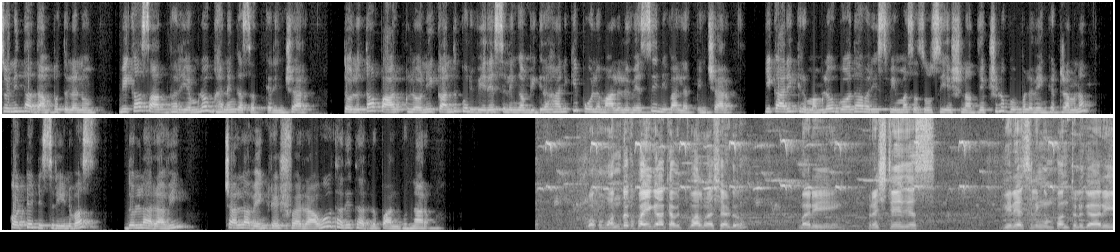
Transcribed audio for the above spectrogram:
సునీత దంపతులను వికాస్ ఆధ్వర్యంలో ఘనంగా సత్కరించారు. తొలుత పార్కులోని కందుకూరి వీరేశలింగం విగ్రహానికి పూలమాలలు వేసి నివాళులర్పించారు. ఈ కార్యక్రమంలో గోదావరి స్విమ్మర్స్ అసోసియేషన్ అధ్యక్షులు బొబ్బల వెంకటరమణ కొట్టేటి శ్రీనివాస్ దుల్లా రవి చల్ల వెంకటేశ్వరరావు తదితరులు పాల్గొన్నారు. ఒక వందకు పైగా కవిత్వాలు రాశాడు. మరి ప్రెస్టేజియస్ వీరేశలింగం పంతులు గారి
